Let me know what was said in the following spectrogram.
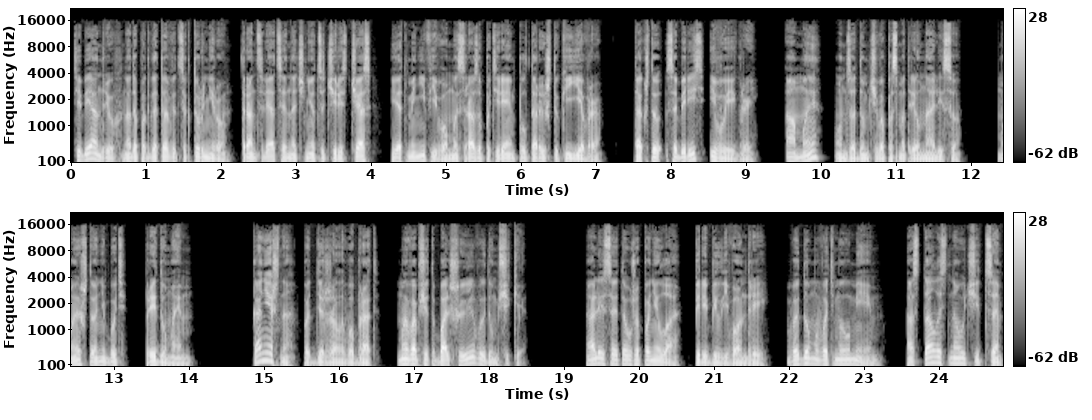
Тебе, Андрюх, надо подготовиться к турниру. Трансляция начнется через час, и отменив его, мы сразу потеряем полторы штуки евро. Так что соберись и выиграй. А мы, — он задумчиво посмотрел на Алису, — мы что-нибудь придумаем». «Конечно», — поддержал его брат. «Мы вообще-то большие выдумщики». «Алиса это уже поняла», — перебил его Андрей. «Выдумывать мы умеем. Осталось научиться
